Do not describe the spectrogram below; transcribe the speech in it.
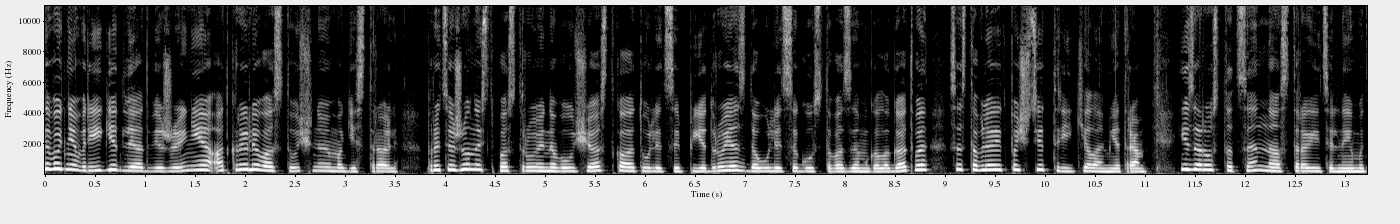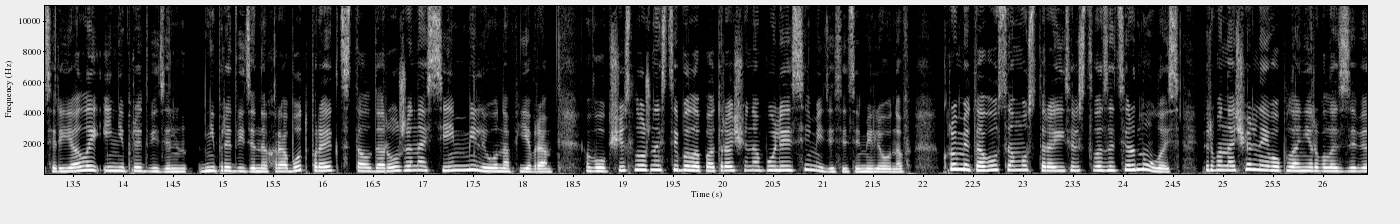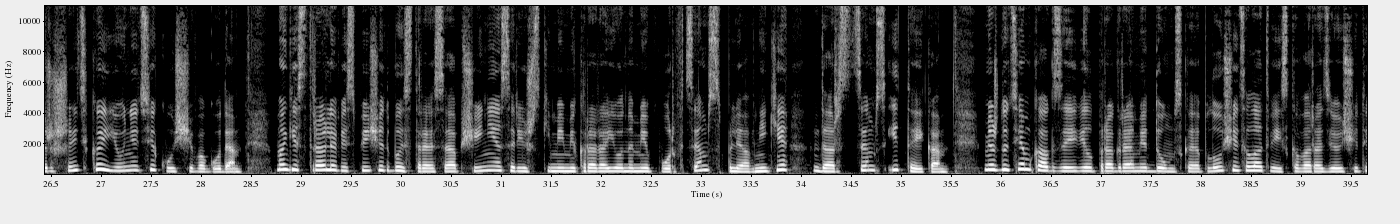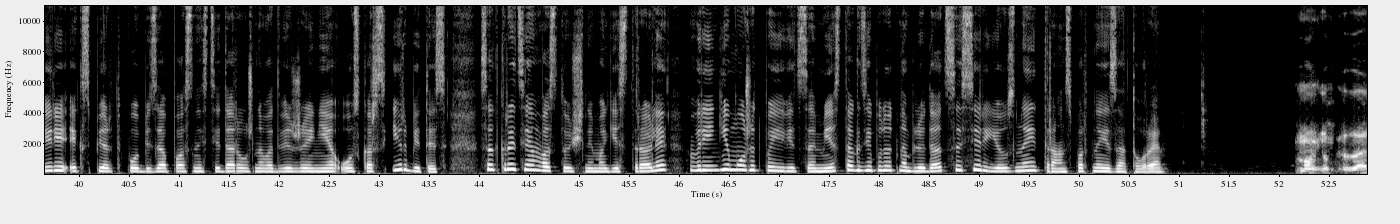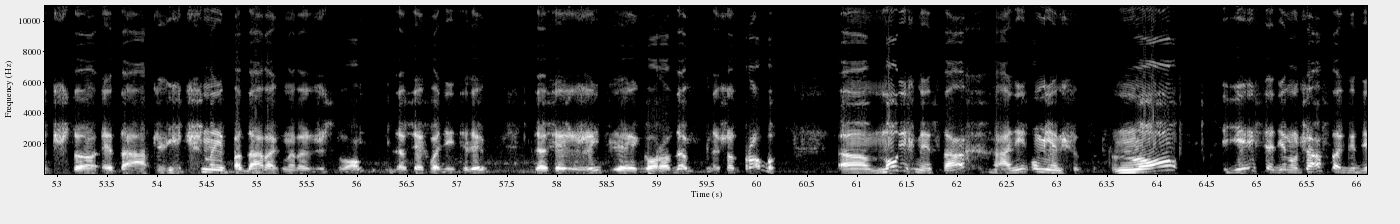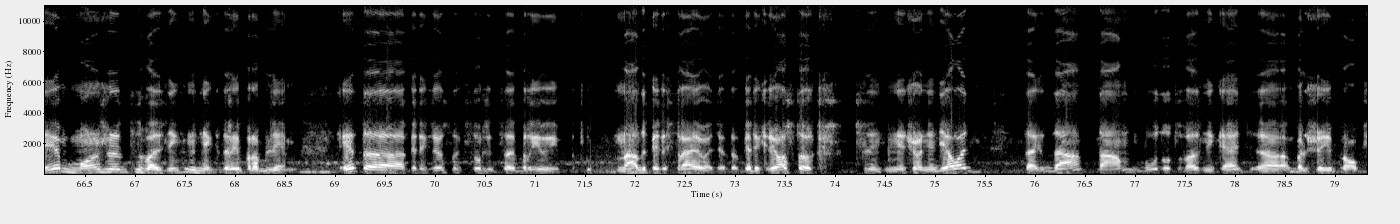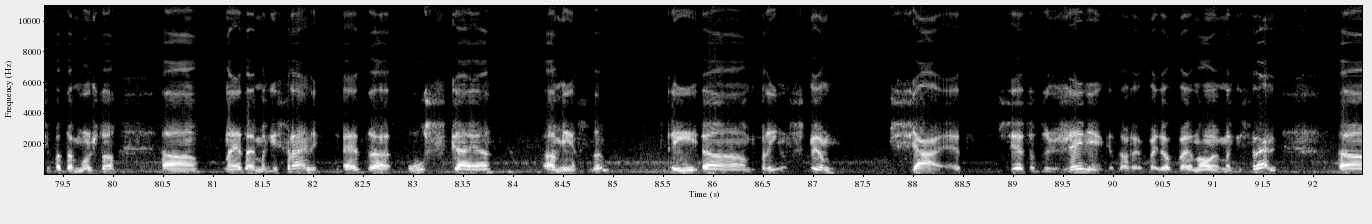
Сегодня в Риге для движения открыли Восточную магистраль. Протяженность построенного участка от улицы Педруяс до улицы Густава Земгалагатвы составляет почти 3 километра. Из-за роста цен на строительные материалы и непредвиден... непредвиденных работ проект стал дороже на 7 миллионов евро. В общей сложности было потрачено более 70 миллионов. Кроме того, само строительство затянулось. Первоначально его планировалось завершить к июню текущего года. Магистраль обеспечит быстрое сообщение с рижскими микрорайонами Пурвцемс, Плявники, Дарсцемс и Тейка. Между тем, как заявил программе «Домская площадь» Латвийского радио 4 эксперт по безопасности дорожного движения Оскарс Ирбитес, с открытием Восточной магистрали в Риге может появиться место, где будут наблюдаться серьезные транспортные заторы можно сказать, что это отличный подарок на Рождество для всех водителей, для всех жителей города насчет пробок. Э, в многих местах они уменьшатся. Но есть один участок, где может возникнуть некоторые проблемы. Это перекресток с улицы Бривы. Надо перестраивать этот перекресток, если ничего не делать, тогда там будут возникать э, большие пробки, потому что э, на этой магистрали это узкое э, место. И, э, в принципе, вся это, все это движение, которое пойдет по новой магистрали, э,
